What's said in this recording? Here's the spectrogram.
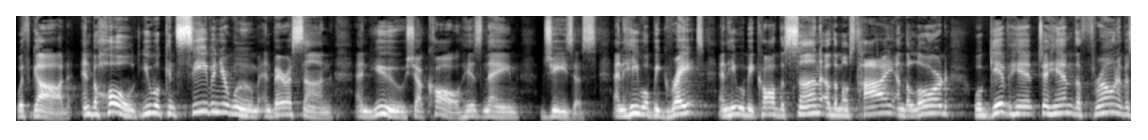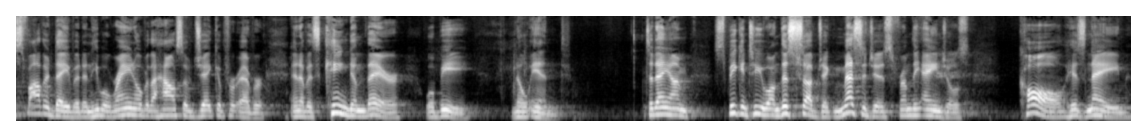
with God. And behold, you will conceive in your womb and bear a son, and you shall call his name Jesus. And he will be great, and he will be called the Son of the Most High, and the Lord will give him to him the throne of his father David, and he will reign over the house of Jacob forever, and of his kingdom there will be no end. Today I'm speaking to you on this subject messages from the angels. Call his name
